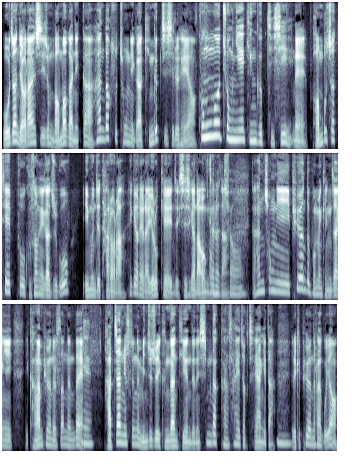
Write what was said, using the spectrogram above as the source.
오전 11시 좀 넘어가니까 한덕수 총리가 긴급 지시를 해요. 국무총리의 긴급 지시. 네, 범부처 TF 구성해 가지고 이 문제 다뤄라, 해결해라 이렇게 이제 지시가 나온 겁니다. 그렇죠. 그러니까 한 총리 표현도 보면 굉장히 강한 표현을 썼는데 네. 가짜 뉴스는 민주주의 근간 뒤흔드는 심각한 사회적 재앙이다. 음. 이렇게 표현을 하고요.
